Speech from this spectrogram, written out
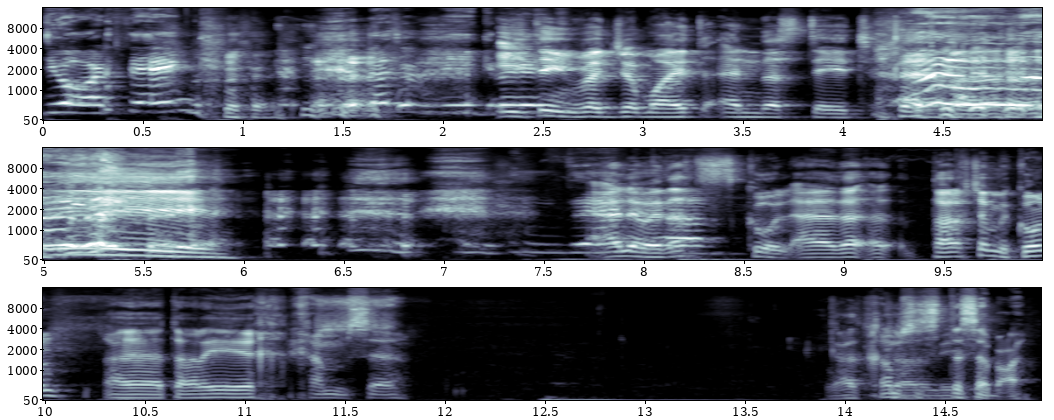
do our thing that would be great Eating Vegemite and the stage. Anyway, um, that's cool. Uh, that, تاريخ كم يكون؟ Uh, تاريخ خمسة خمسة ستة سبعة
